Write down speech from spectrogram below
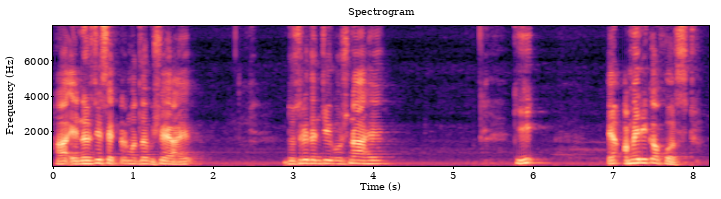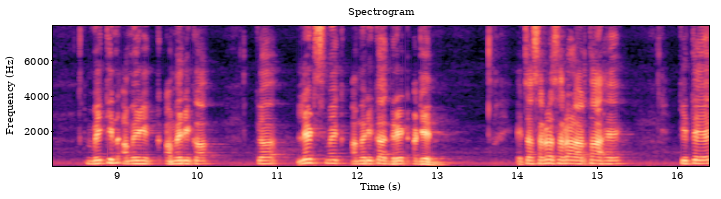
हा एनर्जी सेक्टरमधला विषय आहे. दुसरी त्यांची घोषणा आहे की America first make in America America किंवा let's make America great again याचा सरळ सरळ अर्थ आहे की ते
